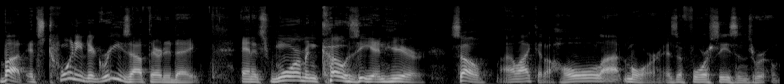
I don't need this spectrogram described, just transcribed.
but it's 20 degrees out there today, and it's warm and cozy in here. So I like it a whole lot more as a Four Seasons room.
